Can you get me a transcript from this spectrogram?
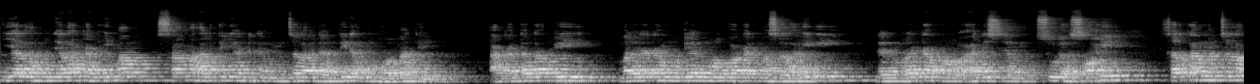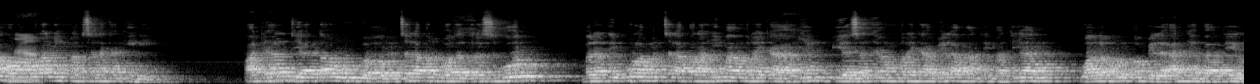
ialah menyalahkan imam sama artinya dengan mencela dan tidak menghormati. Akan tetapi mereka kemudian melupakan masalah ini dan mereka menolak hadis yang sudah sahih serta mencela orang-orang yang melaksanakan ini. Padahal dia tahu bahwa mencela perbuatan tersebut berarti pula mencela para imam mereka yang biasanya mereka bela mati-matian walaupun pembelaannya batil.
